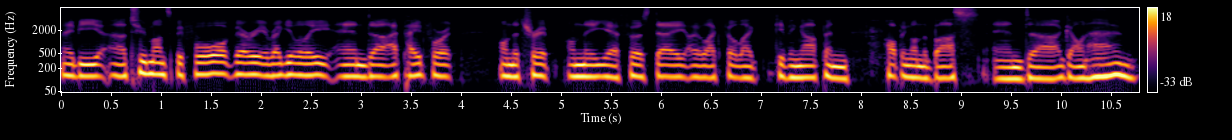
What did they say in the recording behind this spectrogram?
maybe uh, two months before, very irregularly, and uh, I paid for it on the trip. On the yeah first day, I like felt like giving up and hopping on the bus and uh, going home.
